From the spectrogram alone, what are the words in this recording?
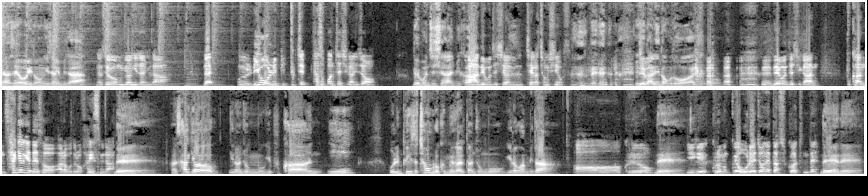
안녕하세요. 이동훈 기자입니다. 안녕하세요, 문경 기자입니다. 네, 오늘 리오 올림픽 특집 다섯 번째 시간이죠? 네 번째 시간 아닙니까? 아, 네 번째 시간은 제가 정신이 없습니다. 네. 네 요즘 번- 날이 너무 더워가지고. 네, 네 번째 시간 북한 사격에 대해서 알아보도록 하겠습니다. 네. 아, 사격이란 종목이 북한이 올림픽에서 처음으로 금메달 딴 종목이라고 합니다. 아, 그래요? 네. 이게 그러면 꽤 오래전에 땄을 것 같은데? 네네.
